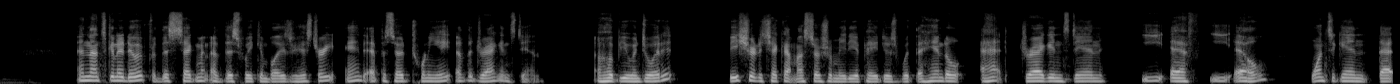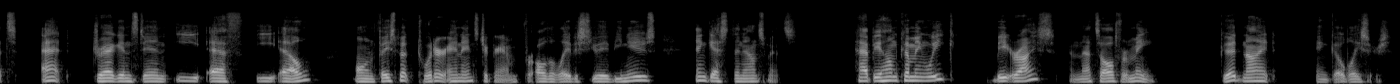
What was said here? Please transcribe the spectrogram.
And that's going to do it for this segment of This Week in Blazer History and episode 28 of the Dragon's Den. I hope you enjoyed it. Be sure to check out my social media pages with the handle at Dragon's Den EFEL. Once again, that's at Dragon's Den EFEL on Facebook, Twitter, and Instagram for all the latest UAB news and guest announcements. Happy homecoming week, beat Rice, and that's all for me. Good night and go Blazers.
